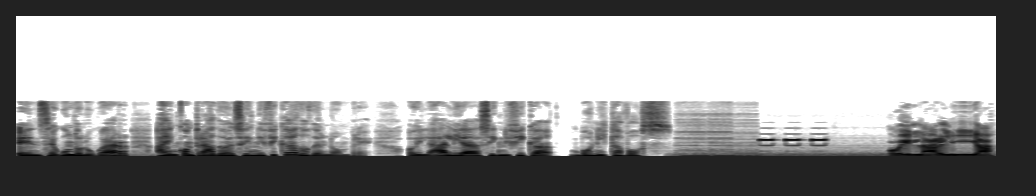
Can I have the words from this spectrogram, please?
En segundo lugar, ha encontrado el significado del nombre. Oilalia significa bonita voz. Eulalia,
